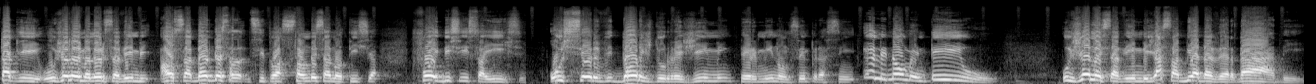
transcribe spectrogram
Tá aqui, o Jonas Malheiro Savimbi, ao saber dessa situação, dessa notícia, foi disse isso aí. Os servidores do regime terminam sempre assim. Ele não mentiu. O Jonas Savimbi já sabia da verdade.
